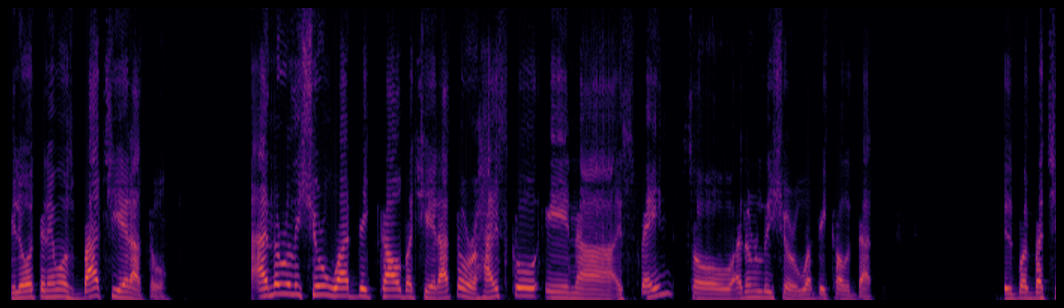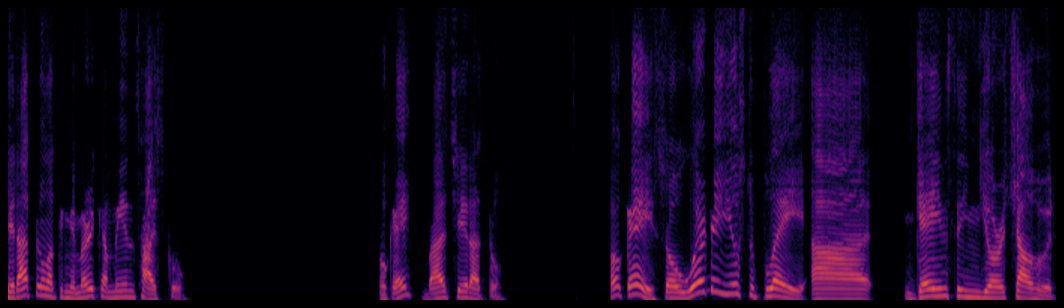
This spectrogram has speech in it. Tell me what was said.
y luego tenemos bachillerato. I'm not really sure what they call bachillerato or high school in, uh, Spain, so I don't really sure what they call it that. Eh, but bachillerato in Latin America means high school, Okay, bachillerato. Okay, so where do you used to play uh games in your childhood?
